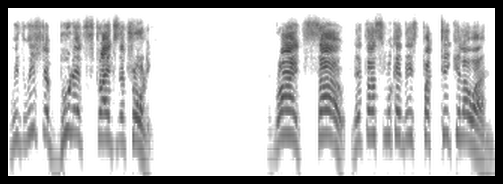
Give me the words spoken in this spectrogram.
with which the bullet strikes the trolley. Right, so let us look at this particular one.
